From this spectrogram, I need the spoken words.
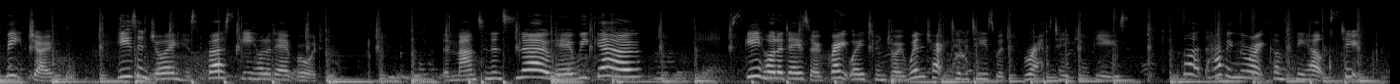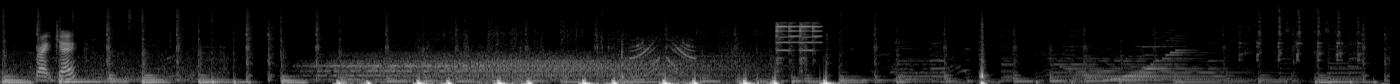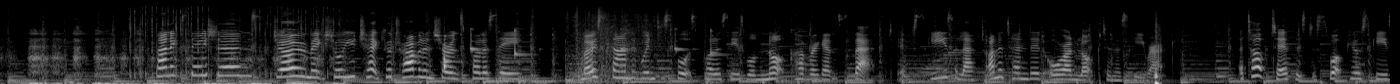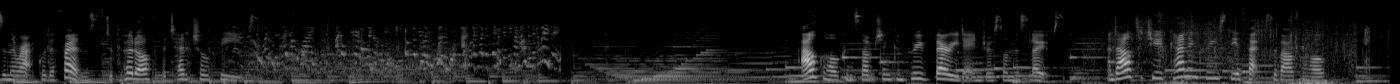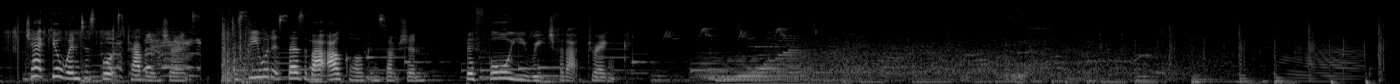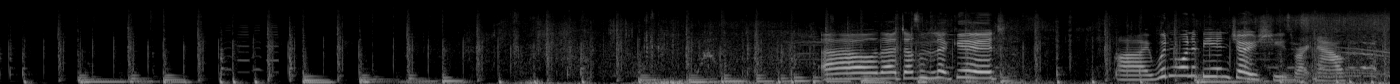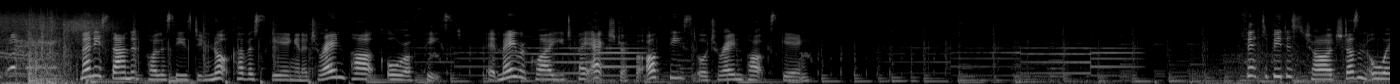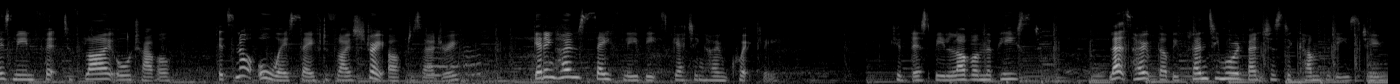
Meet Joe. He's enjoying his first ski holiday abroad. The mountain and snow, here we go! Ski holidays are a great way to enjoy winter activities with breathtaking views. But having the right company helps too. Right, Joe? Panic stations! Joe, make sure you check your travel insurance policy. Most standard winter sports policies will not cover against theft if skis are left unattended or unlocked in the ski rack. A top tip is to swap your skis in the rack with a friend to put off potential thieves. Alcohol consumption can prove very dangerous on the slopes, and altitude can increase the effects of alcohol. Check your winter sports travel insurance to see what it says about alcohol consumption before you reach for that drink. Oh, that doesn't look good. I wouldn't want to be in Joe's shoes right now. Many standard policies do not cover skiing in a terrain park or off-piste. It may require you to pay extra for off-piste or terrain park skiing. Fit to be discharged doesn't always mean fit to fly or travel. It's not always safe to fly straight after surgery. Getting home safely beats getting home quickly. Could this be love on the piste? Let's hope there'll be plenty more adventures to come for these two.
